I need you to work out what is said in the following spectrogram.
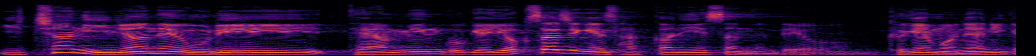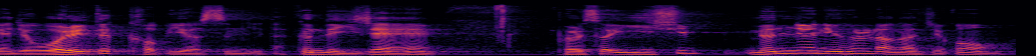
2002년에 우리 대한민국에 역사적인 사건이 있었는데요. 그게 뭐냐니까 이제 월드컵이었습니다. 근데 이제 벌써 20 몇 년이 흘러가지고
